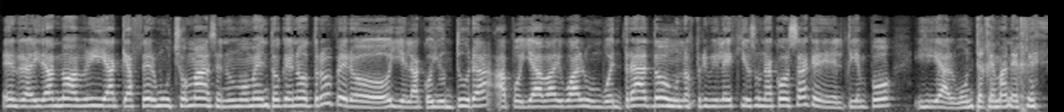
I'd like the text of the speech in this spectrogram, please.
en realidad no habría que hacer mucho más en un momento que en otro, pero oye, la coyuntura apoyaba igual un buen trato, unos privilegios, una cosa que el tiempo y algún tejemaneje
